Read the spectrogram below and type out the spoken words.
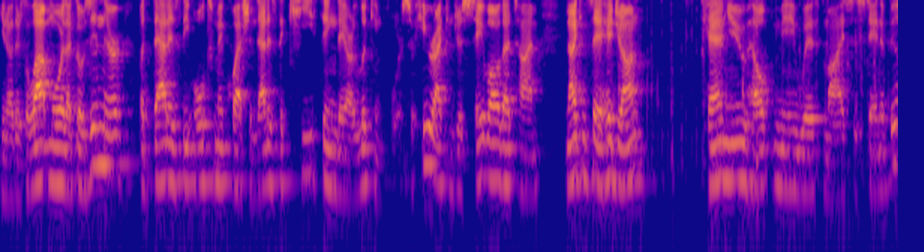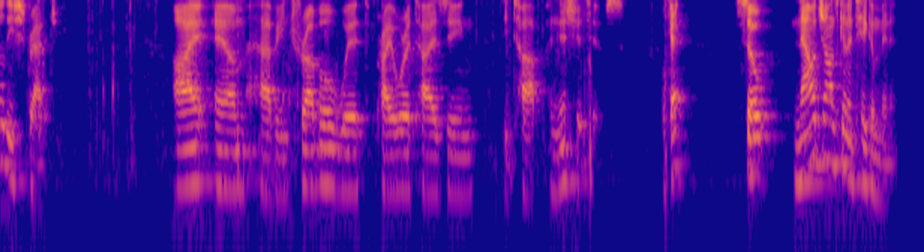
You know, there's a lot more that goes in there, but that is the ultimate question. That is the key thing they are looking for. So here I can just save all that time and I can say, hey, John, can you help me with my sustainability strategy? I am having trouble with prioritizing the top initiatives. Okay. So now John's going to take a minute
